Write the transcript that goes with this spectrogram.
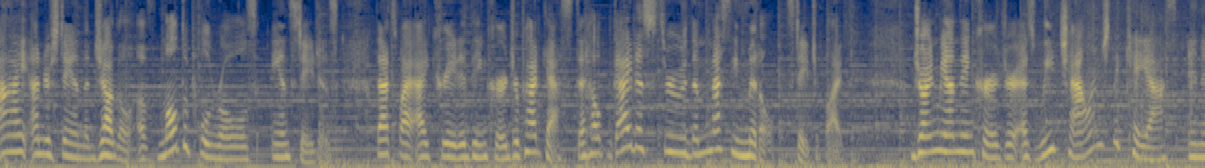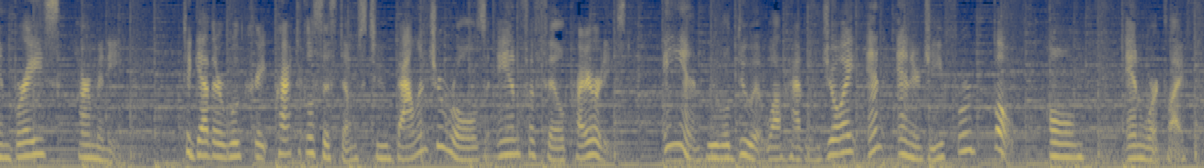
I understand the juggle of multiple roles and stages. That's why I created the Encourager podcast to help guide us through the messy middle stage of life. Join me on the Encourager as we challenge the chaos and embrace harmony. Together, we'll create practical systems to balance your roles and fulfill priorities and we will do it while having joy and energy for both home and work life.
